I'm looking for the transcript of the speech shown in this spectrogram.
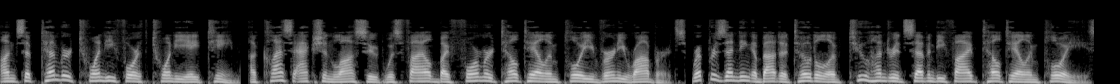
On September 24, 2018, a class action lawsuit was filed by former Telltale employee Vernie Roberts, representing about a total of 275 Telltale employees,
